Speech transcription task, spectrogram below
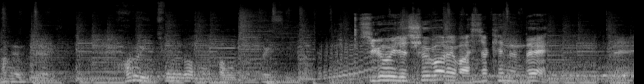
다음에 물려야겠습니다. 바로 이천으로 한번 가보도록 하겠습니다. 지금 이제 출발을 막 시작했는데 네,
